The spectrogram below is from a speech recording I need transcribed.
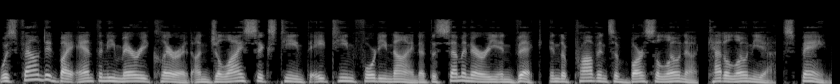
was founded by Anthony Mary Claret on July 16, 1849 at the seminary in Vic, in the province of Barcelona, Catalonia, Spain.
